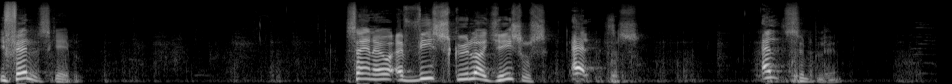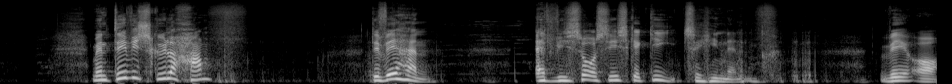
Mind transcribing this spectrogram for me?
I fællesskabet. Sagen er jo, at vi skylder Jesus alt. Alt simpelthen. Men det vi skylder ham, det vil han, at vi så at sige skal give til hinanden. Ved at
